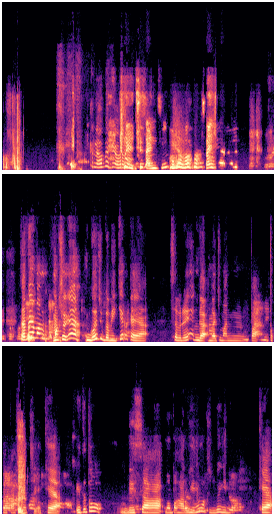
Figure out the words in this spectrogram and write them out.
kenapa sih orang? Najis anjing. Tapi emang maksudnya gue juga mikir kayak sebenarnya nggak nggak cuman pak tukar password sih. Kayak itu tuh bisa mempengaruhinya maksud gue gini. Kayak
